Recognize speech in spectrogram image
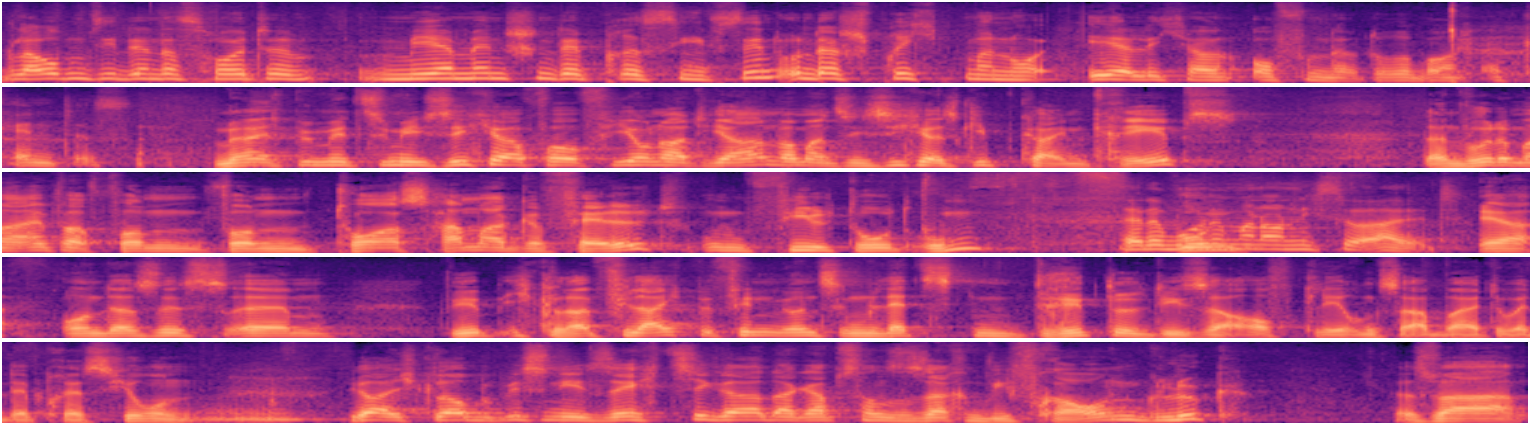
glauben Sie denn, dass heute mehr Menschen depressiv sind? Und da spricht man nur ehrlicher und offener darüber und erkennt es? Na, ich bin mir ziemlich sicher, vor 400 Jahren war man sich sicher, es gibt keinen Krebs. Dann wurde man einfach von, von Thors Hammer gefällt und fiel tot um. Ja, da wurde Und- man auch nicht so alt. Ja, und das ist, ähm, ich glaube, vielleicht befinden wir uns im letzten Drittel dieser Aufklärungsarbeit über Depressionen. Ja, ich glaube, bis in die 60er, da gab es dann so Sachen wie Frauenglück. Das war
